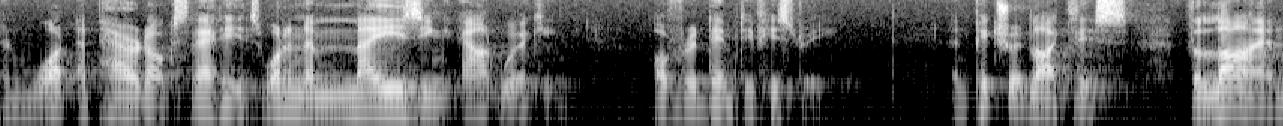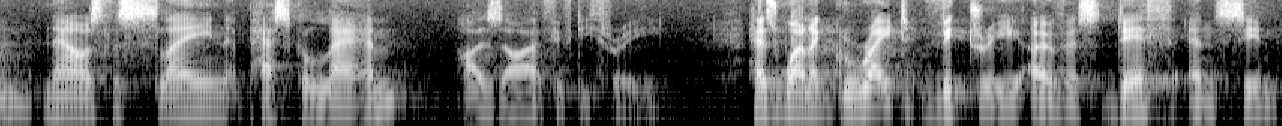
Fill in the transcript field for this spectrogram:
And what a paradox that is. What an amazing outworking of redemptive history. And picture it like this the lion, now as the slain paschal lamb, Isaiah 53, has won a great victory over death and sin.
